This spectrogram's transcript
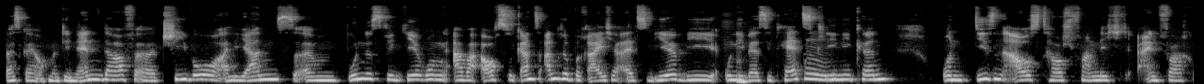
Ich weiß gar nicht, ob man die nennen darf, äh, Chibo, Allianz, ähm, Bundesregierung, aber auch so ganz andere Bereiche als wir, wie hm. Universitätskliniken. Hm. Und diesen Austausch fand ich einfach,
